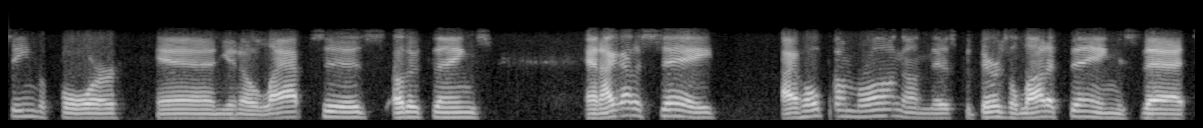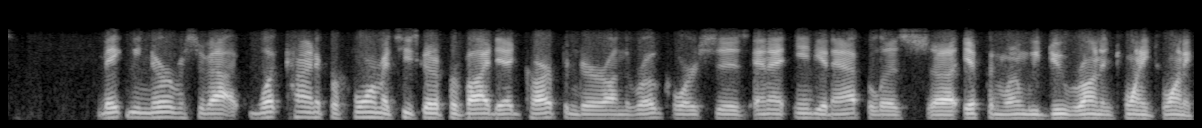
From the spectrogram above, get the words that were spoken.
seen before, and you know lapses, other things. And I got to say, I hope I'm wrong on this, but there's a lot of things that make me nervous about what kind of performance he's going to provide to Ed Carpenter on the road courses and at Indianapolis uh, if and when we do run in 2020.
